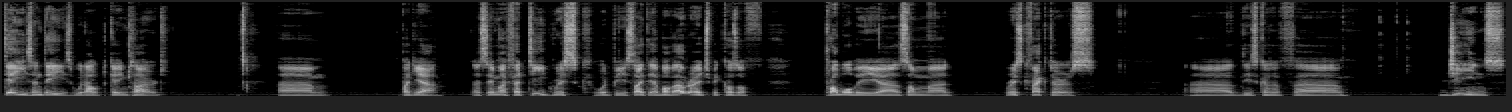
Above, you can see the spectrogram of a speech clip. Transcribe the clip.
days and days without getting tired. Um, but yeah, let's say my fatigue risk would be slightly above average because of probably uh, some uh, risk factors. Uh, these kind of uh, genes.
